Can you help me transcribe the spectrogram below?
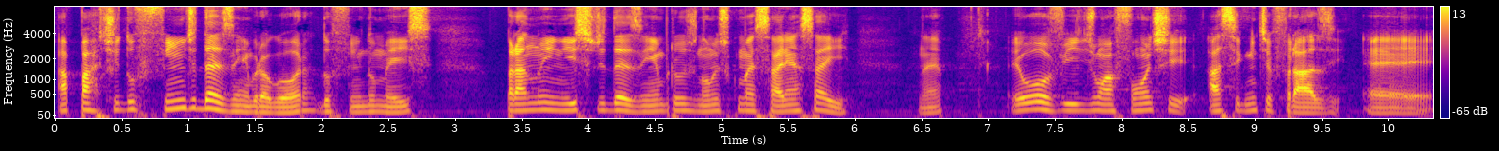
a partir do fim de dezembro agora, do fim do mês, para no início de dezembro os nomes começarem a sair. Né? Eu ouvi de uma fonte a seguinte frase: é,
